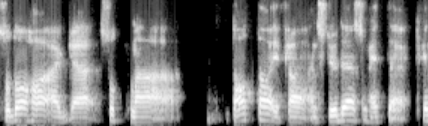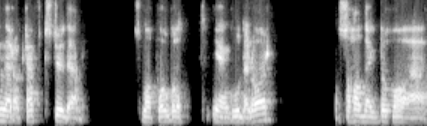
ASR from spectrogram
Så da har jeg eh, satt med data fra en studie som heter Kvinner og kreft-studien, som har pågått i en god del år. Og så hadde jeg da eh,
